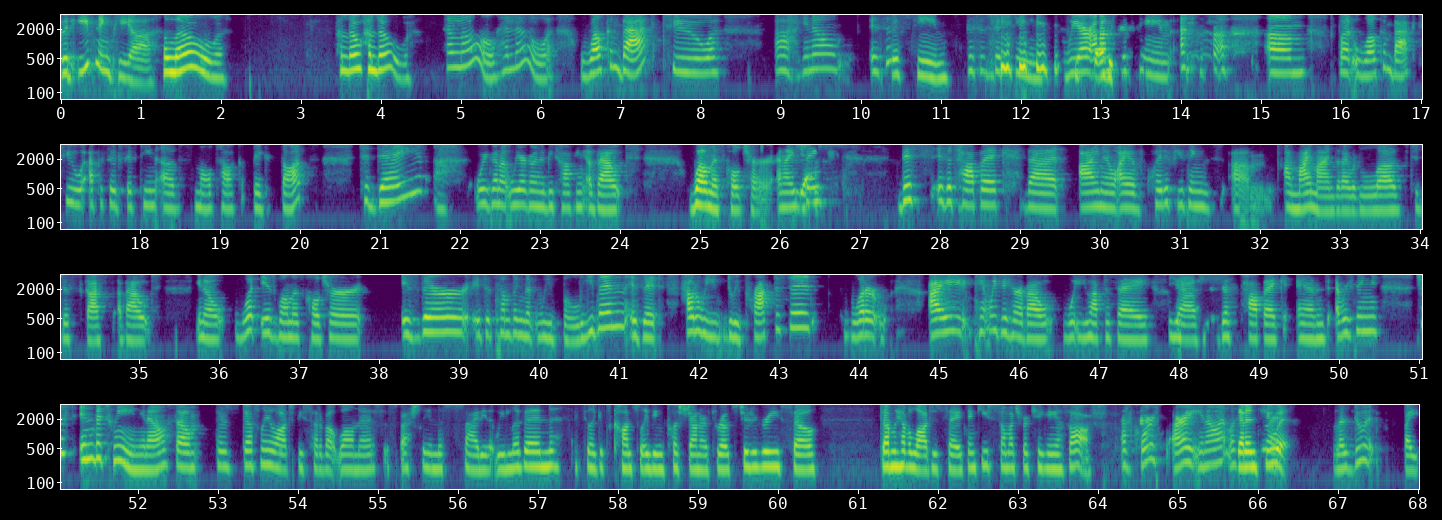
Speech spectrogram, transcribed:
Good evening, Pia. Hello. Hello, hello. Hello, hello. Welcome back to ah, you know, is this 15. this is 15. we are on 15. um, but welcome back to episode 15 of Small Talk Big Thoughts. Today, ah, we're gonna we are going to be talking about wellness culture. And I think Yes. This is a topic that I know I have quite a few things um, on my mind that I would love to discuss about, you know, what is wellness culture? Is there, is it something that we believe in? Is it, how do we, do we practice it? What are, I can't wait to hear about what you have to say Yes. this topic and everything just in between, you know? So There's definitely a lot to be said about wellness, especially in the society that we live in. I feel like it's constantly being pushed down our throats to a degree. So definitely have a lot to say. Thank you so much for kicking us off. of course. All right. You know what? Let's Get into it. Let's do it. Bye.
